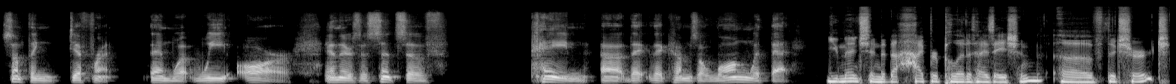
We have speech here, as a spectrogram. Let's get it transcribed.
something different than what we are, and there's a sense of pain uh, that that comes along with that. You mentioned the hyper politicization of the church.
